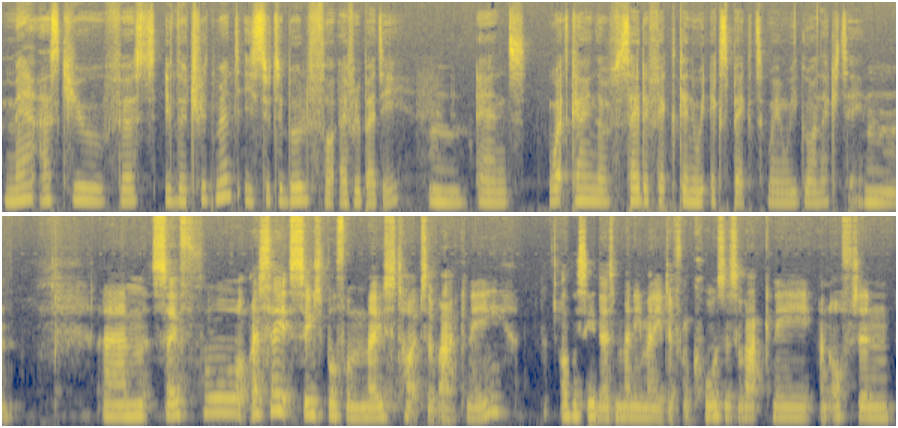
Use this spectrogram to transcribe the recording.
May I ask you first if the treatment is suitable for everybody mm. and what kind of side effect can we expect when we go on Accutane? Mm. Um, so for I say it's suitable for most types of acne. Obviously, there's many many different causes of acne, and often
